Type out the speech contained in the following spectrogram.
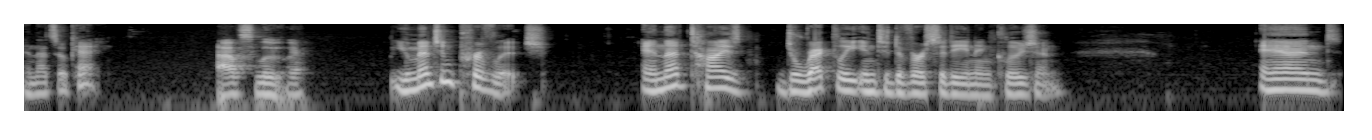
And that's okay. Absolutely. You mentioned privilege and that ties directly into diversity and inclusion and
